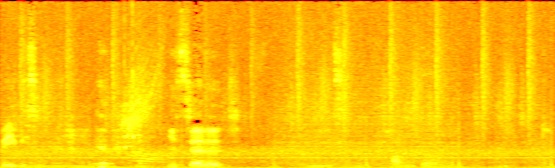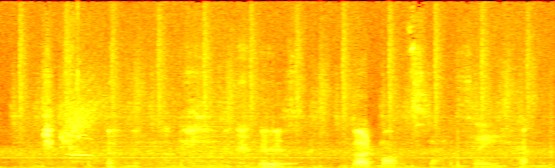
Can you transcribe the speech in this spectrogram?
Babies. you said it. Popcorn. It's blood monster, please.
